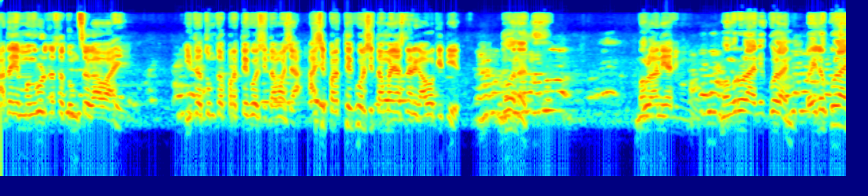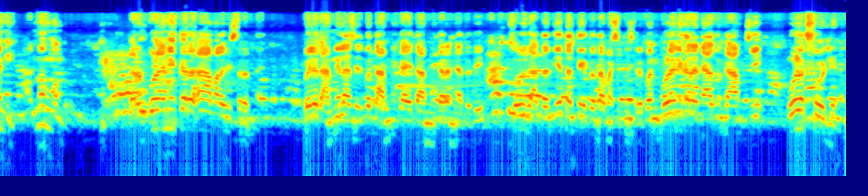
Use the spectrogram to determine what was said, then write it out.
आता हे मंगरुळ जसं तुमचं गाव आहे इथं तुमचा प्रत्येक वर्षी तमाशा. असे प्रत्येक वर्षी तमाशा असणारी गावं किती आहेत? दोनच. मुळानी आणि मंगरुळ. मंगरुळ आणि गुळानी. पहिलं गुळानी आणि मग मंगरुळ. कारण कुळाणीकर हा आम्हाला विसरत नाही. पहिले धामणीला असायचं पण धामणी काय धामणीकरांनी आता ते सोडून जातात. येतात ते येतात तमाशे दुसरे पण कुळाणीकरांनी अजून काय आमची ओळख सोडली नाही.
